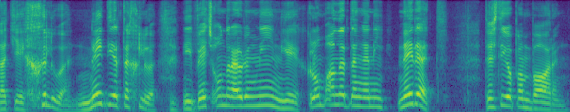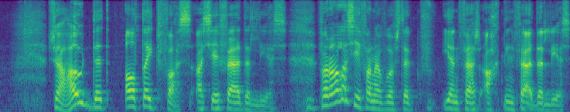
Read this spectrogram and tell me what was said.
dat jy glo, net deur te glo. Nie wetsonderhouding nie, nee, klomp ander dinge nie, net dit. Dis die openbaring. So hou dit altyd vas as jy verder lees. Veral as jy vanaf hoofstuk 1 vers 18 verder lees.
